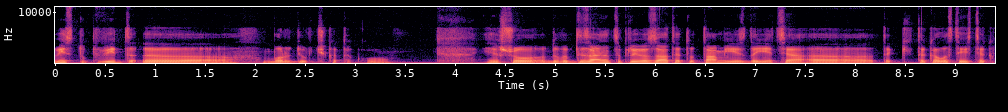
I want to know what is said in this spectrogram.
Відступ від е, бордюрчика такого. Якщо до веб-дизайну це прив'язати, то там є, здається, е, так, така властивість, як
